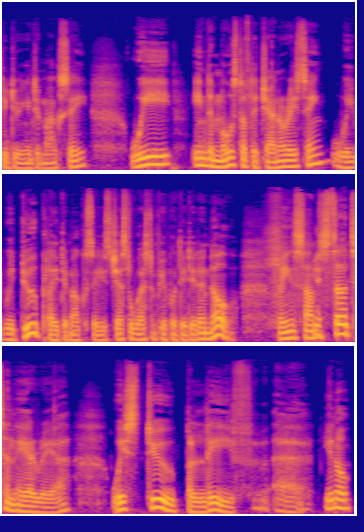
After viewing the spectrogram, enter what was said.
to doing democracy. We, in the most of the generation, we, we do play democracy. It's just the Western people, they didn't know. But in some certain area, we still believe, uh, you know,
